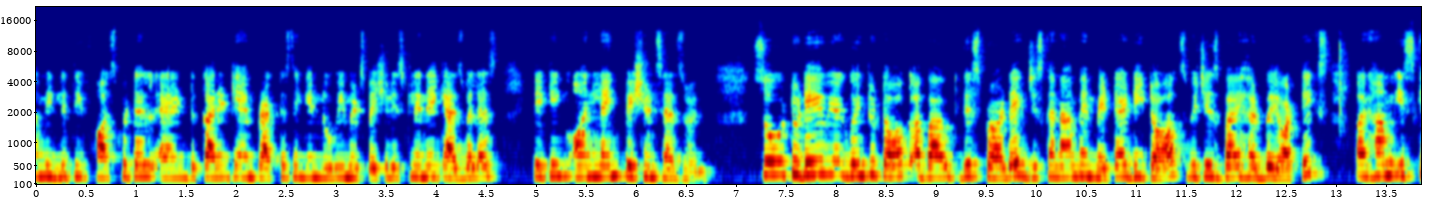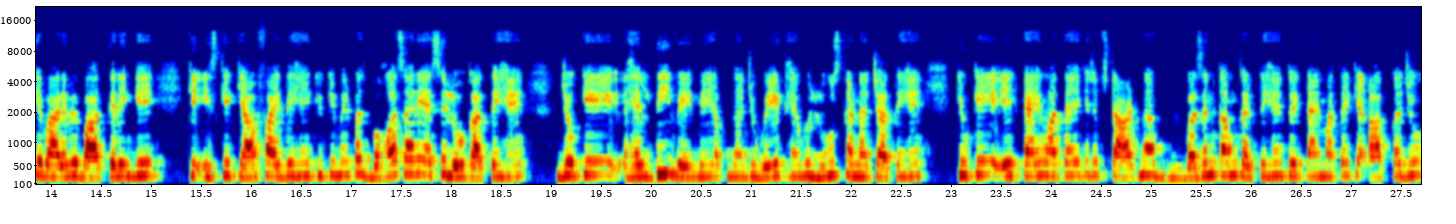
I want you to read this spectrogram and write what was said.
Hamid Latif Hospital and currently I'm practicing in Novi Med Specialist Clinic as well as taking online patients as well. So today we are going to talk about this product जिसका नाम है meta detox which is by Herbiotics और हम इसके बारे में बात करेंगे कि इसके क्या फ़ायदे हैं, क्योंकि मेरे पास बहुत सारे ऐसे लोग आते हैं जो कि हेल्दी वे में अपना जो वेट है वो लूज़ करना चाहते हैं, क्योंकि एक टाइम आता है कि जब स्टार्ट में आप वज़न कम करते हैं तो एक टाइम आता है कि आपका जो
